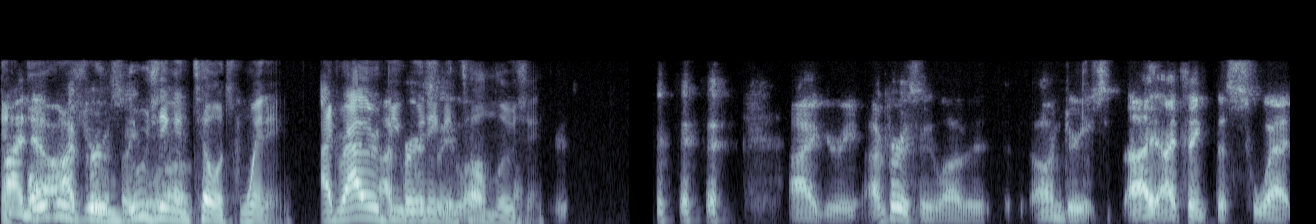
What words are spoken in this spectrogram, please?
and I know. overs you're losing love, until it's winning. I'd rather be winning until I'm losing. I agree. I personally love it. Unders. I, I think the sweat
